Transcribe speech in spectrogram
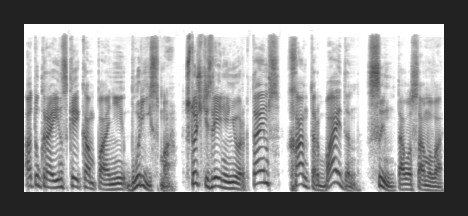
от украинской компании «Бурисма». С точки зрения «Нью-Йорк Таймс», Хантер Байден, сын того самого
